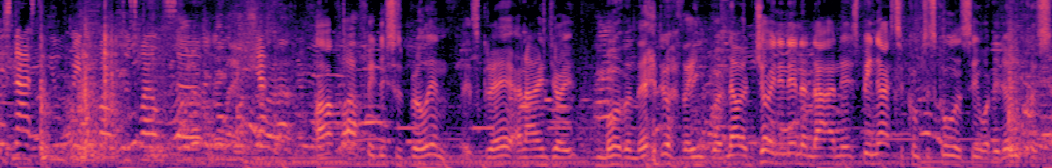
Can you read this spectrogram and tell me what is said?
it's nice that you've been involved as well. So, yeah. I, I think this is brilliant. It's great, and I enjoy it more than they do, I think. But now joining in and that, and it's been nice to come to school and see what they do because.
